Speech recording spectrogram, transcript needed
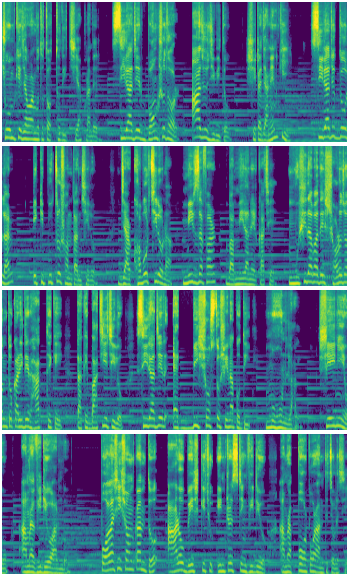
চমকে যাওয়ার মতো তথ্য দিচ্ছি আপনাদের। সিরাজের বংশধর আজও জীবিত। সেটা জানেন কি? সিরাজউদ্দৌলার একটি পুত্র সন্তান ছিল, যার খবর ছিল না মির্জাফার বা মিরানের কাছে। মুর্শিদাবাদের ষড়যন্ত্রকারীদের হাত থেকে তাকে বাঁচিয়েছিল সিরাজের এক বিশ্বস্ত সেনাপতি মোহনলাল। সেই নিয়েও আমরা ভিডিও আনব। পলাশি সংক্রান্ত আরও বেশ কিছু ইন্টারেস্টিং ভিডিও আমরা পরপর আনতে চলেছি।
